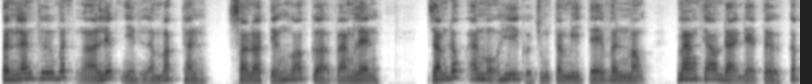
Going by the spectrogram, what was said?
Tần Lan Thư bất ngờ liếc nhìn Lâm Bắc Thần, sau đó tiếng gõ cửa vang lên. Giám đốc An Mộ Hy của Trung tâm Y tế Vân Mộng mang theo đại đệ tử cấp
